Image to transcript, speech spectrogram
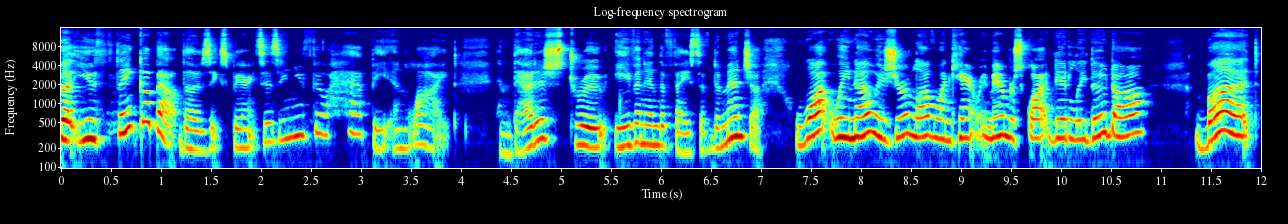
But you think about those experiences and you feel happy and light. And that is true even in the face of dementia. What we know is your loved one can't remember squat diddly doo dah, but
